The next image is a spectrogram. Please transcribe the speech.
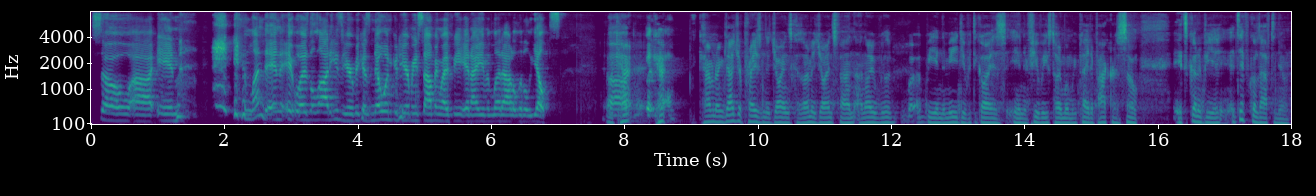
So uh, in in london it was a lot easier because no one could hear me stomping my feet and i even let out a little yelps. Uh, but, Cameron, I'm glad you're praising the Giants because I'm a Giants fan and I will be in the media with the guys in a few weeks' time when we play the Packers. So it's going to be a, a difficult afternoon.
